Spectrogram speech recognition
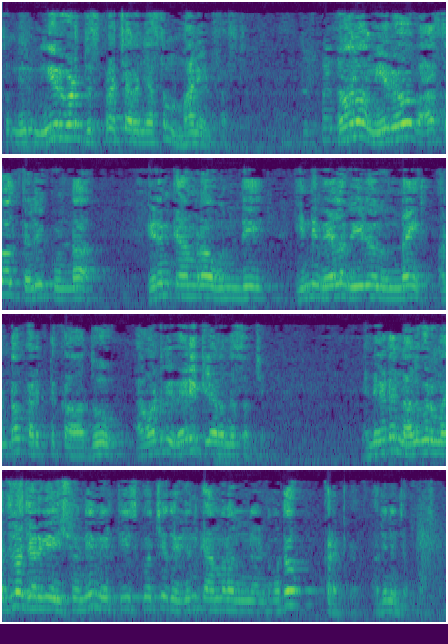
సో మీరు మీరు కూడా దుష్ప్రచారం చేస్తాం మానేయండి ఫస్ట్ నోనో మీరు వాస్తవాలు తెలియకుండా హిడెన్ కెమెరా ఉంది ఇన్ని వేల వీడియోలు ఉన్నాయి అంటాం కరెక్ట్ కాదు. I want be very clear on the subject ఎందుకంటే నలుగురు మధ్యలో జరిగే ఇష్యూని మీరు తీసుకొచ్చి హిడెన్ కెమెరాలు ఉన్నాయి అంటే కరెక్ట్ కాదు అది నేను చెప్పాను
